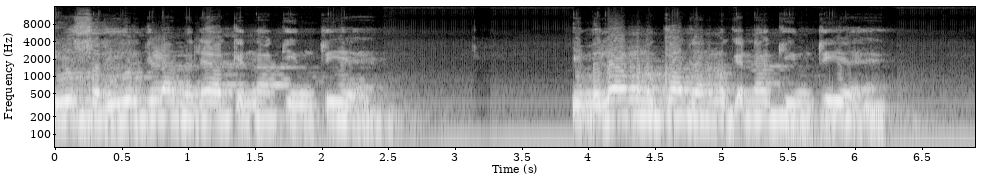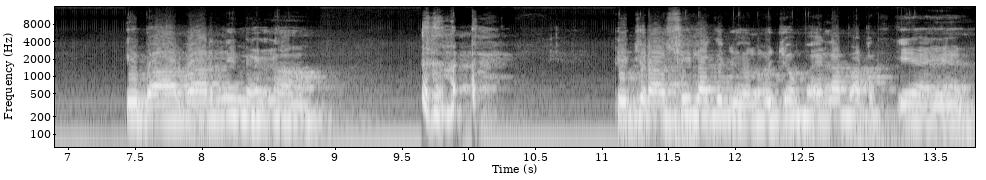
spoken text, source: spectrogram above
ਇਹ ਸਰੀਰ ਜਿਹੜਾ ਮਿਲਿਆ ਕਿੰਨਾ ਕੀਮਤੀ ਹੈ? ਇਹ ਮਿਲਿਆ ਮਨੁੱਖਾ ਜਨਮ ਕਿੰਨਾ ਕੀਮਤੀ ਹੈ? ਇਹ ਬਾਰ-ਬਾਰ ਨਹੀਂ ਮਿਲਣਾ। ਤੇ 84 ਲੱਖ ਜੂਨ ਵਿੱਚੋਂ ਪਹਿਲਾਂ ਭਟਕ ਕੇ ਆਏ ਆ।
